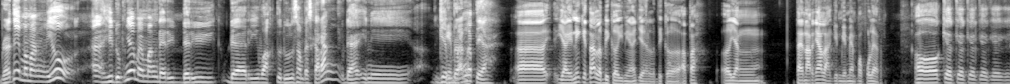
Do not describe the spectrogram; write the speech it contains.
Berarti memang yuk eh, hidupnya memang dari dari dari waktu dulu sampai sekarang udah ini game, Game banget ya. Eh ya ini kita lebih ke ini aja, lebih ke apa? eh, yang tenarnya lah game-game yang populer. Oke oke oke oke oke.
